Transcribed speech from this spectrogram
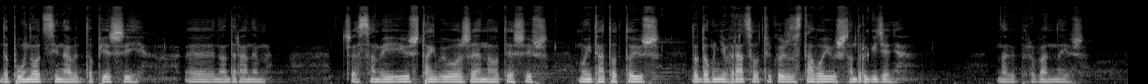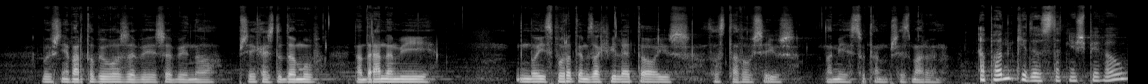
do północy, nawet do pierwszej e, nad ranem. Czasami już tak było, że no też już mój tato to już do domu nie wracał, tylko już zostało już na drugi dzień. Na wyprowadzkę już. Bo już nie warto było, żeby, żeby no, przyjechać do domu nad ranem i no i z powrotem za chwilę to już zostawał się już na miejscu tam przy zmarłym. A pan kiedy ostatnio śpiewał?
